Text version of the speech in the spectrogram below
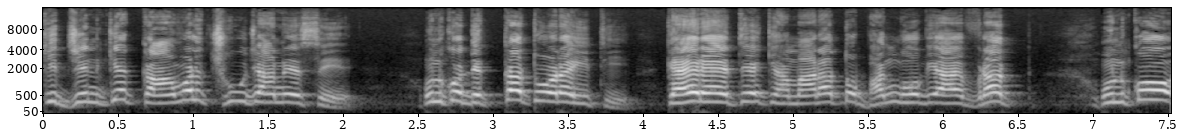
कि जिनके कांवड़ छू जाने से उनको दिक्कत हो रही थी। कह रहे थे कि हमारा तो भंग हो गया है व्रत। उनको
